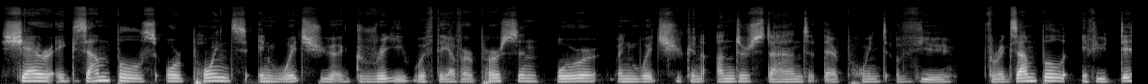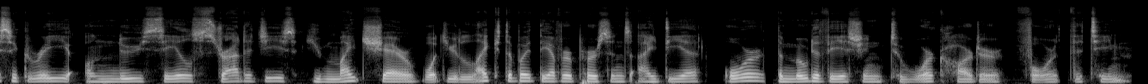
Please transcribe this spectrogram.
Share examples or points in which you agree with the other person or in which you can understand their point of view. For example, if you disagree on new sales strategies, you might share what you liked about the other person's idea or the motivation to work harder for the team.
